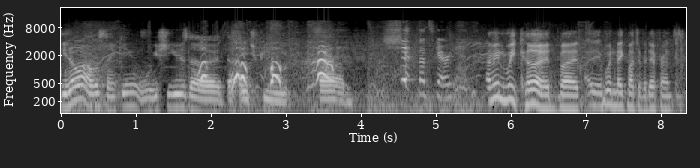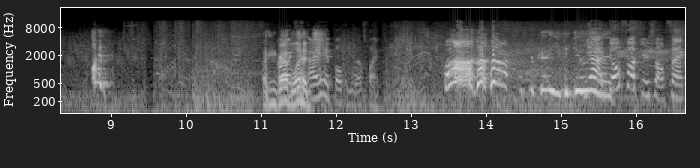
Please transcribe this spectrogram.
You know what I was thinking? We should use the the HP. Um, Shit, that's scary. I mean, we could, but it wouldn't make much of a difference. What? I can grab Oh, I can- ledge. I hit both of you, that's fine. okay, you can do Yeah, that. go fuck yourself, Feck.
